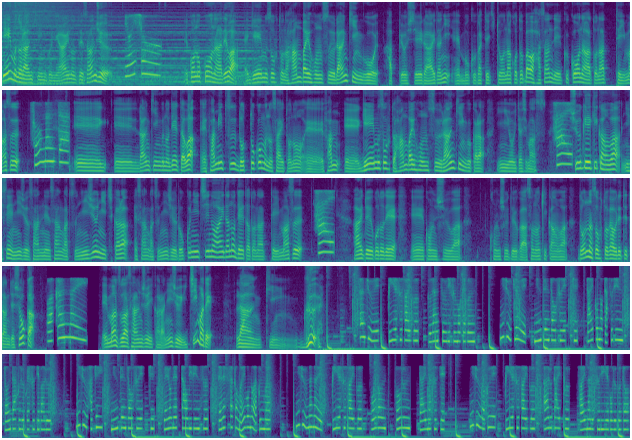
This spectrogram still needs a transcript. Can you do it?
ゲームのランキングに合いの手30よいしょ。このコーナーではえゲームソフトの販売本数ランキングを発表している間にえ僕が適当な言葉を挟んでいくコーナーとなっています。そうなんだ。えーえーランキングのデータは、えーファミツー .com のサイトの、えーファミえーゲームソフト販売本数ランキングから引用いたします。はい。集計期間は2023年3月20日からえー3月26日の間のデータとなっています。はい。はい、ということで、えー今週は、今週というか、その期間は、どんなソフトが売れてたんでしょうか？わかんない。えーまずは30位から21位まで、ランキング30位、PS5、グランツーリスモ7。29位、ニンテンドースイッチ、太鼓の達人、ドンダフルフェスティバル。28位、ニンテンドースイッチ、ベヨネッタオリジンズ、セレッサと迷子の悪魔。27位、PS5、ウォーロン、フォールン、ダイナスティ。26位、PS5、R タイプ、ファイナル3エボルブド。25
